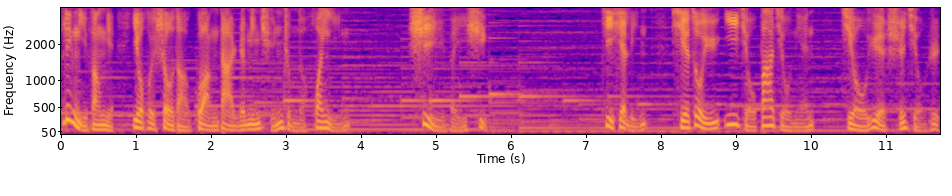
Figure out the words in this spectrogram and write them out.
另一方面又会受到广大人民群众的欢迎。是为序。季羡林写作于一九八九年九月十九日。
